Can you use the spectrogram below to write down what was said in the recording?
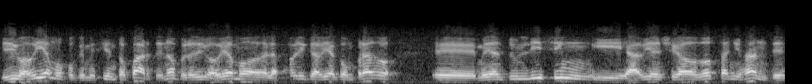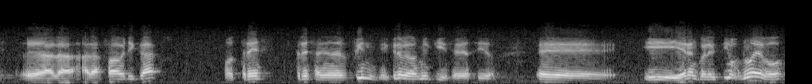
y digo habíamos porque me siento parte, ¿no? Pero digo, habíamos, la fábrica había comprado eh, mediante un leasing y habían llegado dos años antes eh, a, la, a, la, fábrica, o tres, tres años, de fin, creo que 2015 había sido. Eh, y eran colectivos nuevos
